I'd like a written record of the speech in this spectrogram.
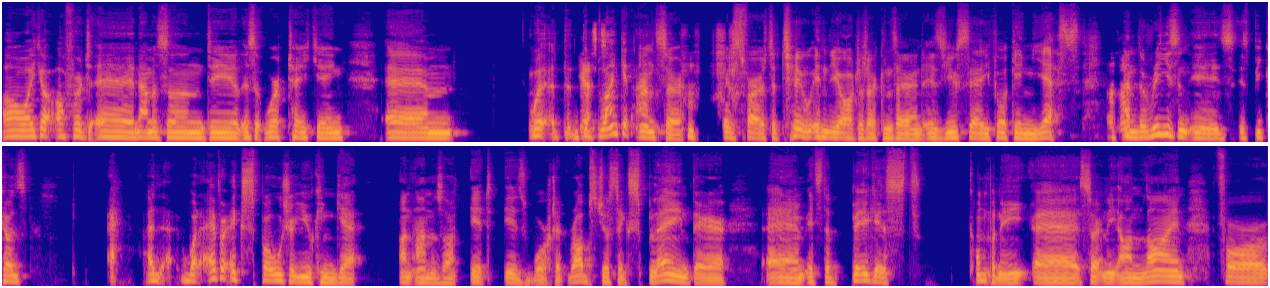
"Oh, I got offered an Amazon deal. Is it worth taking?" Um, well, the, Yes. the blanket answer, as far as the two indie authors are concerned, is you say fucking yes, Mhm. and the reason is is because uh, whatever exposure you can get on Amazon, it is worth it. Rob's just explained there. Um, it's the biggest company, uh, certainly online, for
